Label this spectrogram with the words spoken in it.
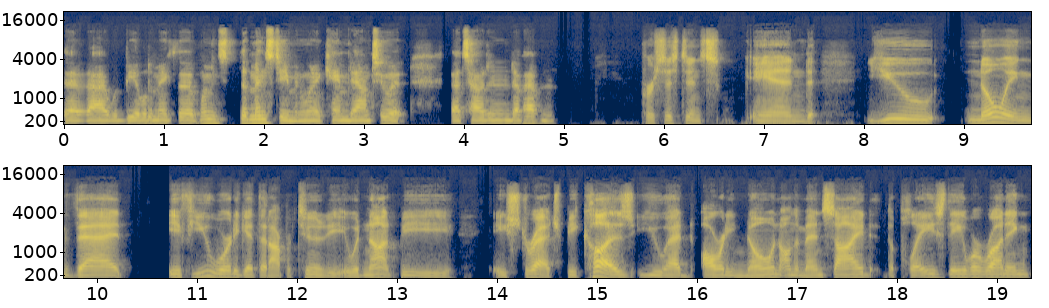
that I would be able to make the women's the men's team. And when it came down to it, that's how it ended up happening. Persistence and you knowing that if you were to get that opportunity, it would not be a stretch because you had already known on the men's side the plays they were running.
